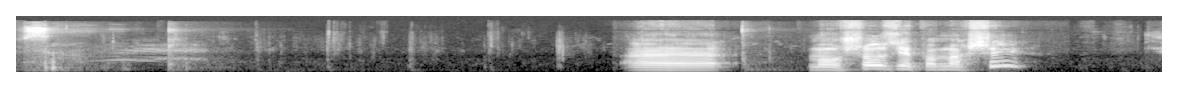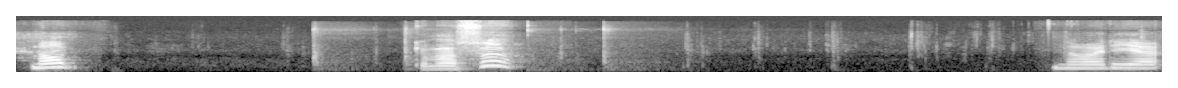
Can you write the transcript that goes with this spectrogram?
Ça. Euh, mon chose, il a pas marché? Non, Comment ça? no idea.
